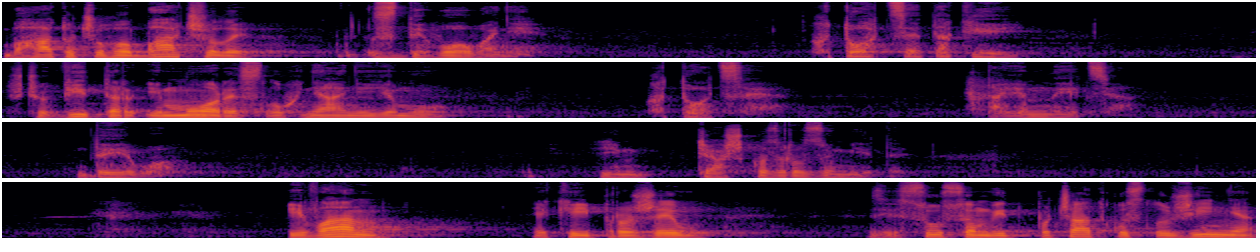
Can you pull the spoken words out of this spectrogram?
багато чого бачили, здивовані. Хто це такий, що вітер і море слухняні йому? Хто це? Таємниця, диво. Їм тяжко зрозуміти. Іван, який прожив з Ісусом від початку служіння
